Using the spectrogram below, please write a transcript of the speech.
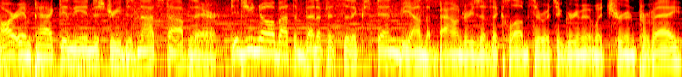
Our impact in the industry does not stop there. Did you know about the benefits that extend beyond the boundaries of the club through its agreement with Troon Privé,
